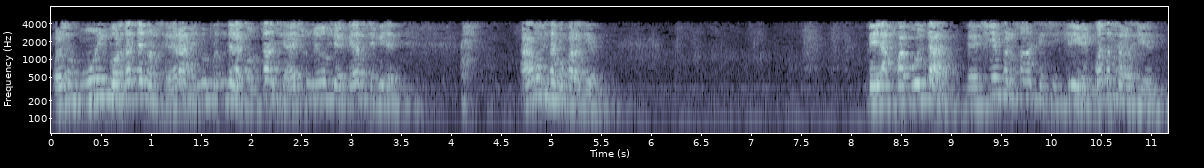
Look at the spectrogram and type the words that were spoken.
Por eso es muy importante perseverar, es muy importante la constancia, es un negocio de quedarse, miren, hagamos esta comparativa. de la facultad, de 100 personas que se inscriben, ¿cuántas se reciben?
